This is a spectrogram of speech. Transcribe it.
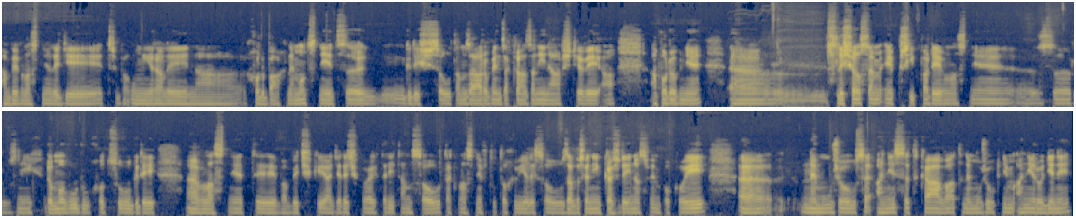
aby vlastně lidi třeba umírali na chodbách nemocnic, když jsou tam zároveň zakázané návštěvy a, a podobně. E, slyšel jsem i případy vlastně z různých domovů důchodců, kdy vlastně ty babičky a dědečkové, které tam jsou, tak vlastně v tuto chvíli jsou zavřený každý na svém pokoji, e, nemůžou se ani setkávat, nemůžou k ním ani rodiny.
